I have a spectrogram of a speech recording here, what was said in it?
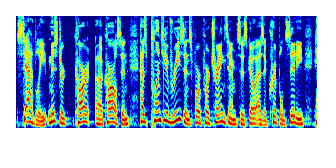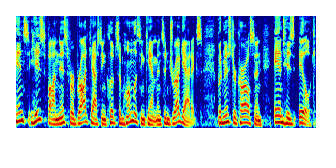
Sadly, Mr. Car- uh, Carlson has plenty of reasons for portraying San Francisco as a crippled city, hence his fondness for broadcasting clips of homeless encampments and drug addicts. But Mr. Carlson and his ilk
